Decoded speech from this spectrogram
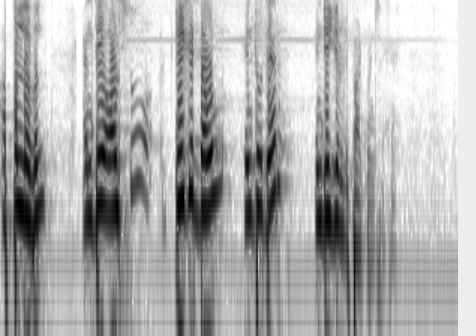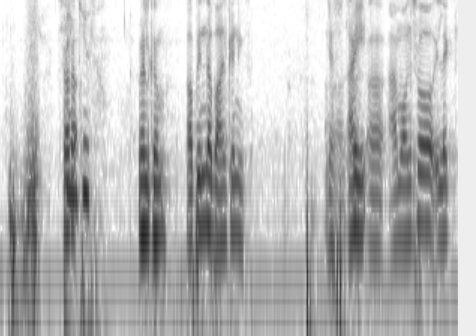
upper level, and they also take it down into their individual departments. Okay. Sir, Thank you, sir. Welcome. up in the balcony. Yes, Uh, sir, I- uh, I'm also elect-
